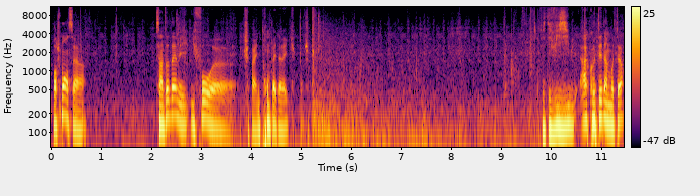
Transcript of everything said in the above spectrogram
Franchement, c'est un... C'est totem et il faut, euh, je sais pas, une trompette avec. C'était visible à côté d'un moteur.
